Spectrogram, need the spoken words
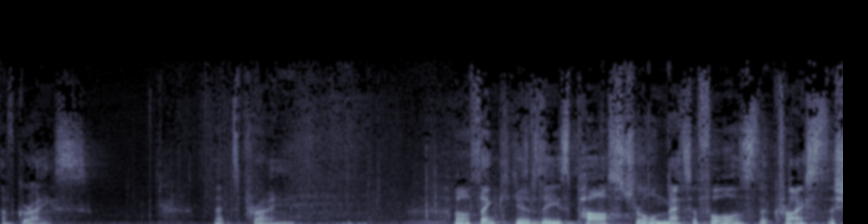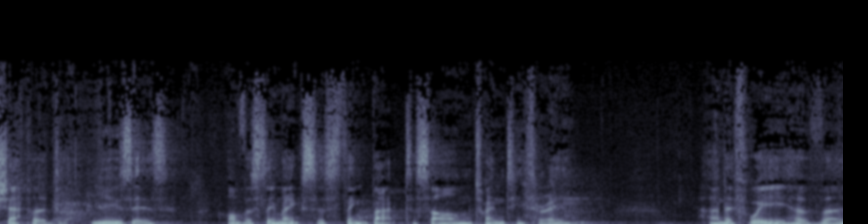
of grace. Let's pray. Well, thinking of these pastoral metaphors that Christ the shepherd uses obviously makes us think back to Psalm 23. And if we have uh,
